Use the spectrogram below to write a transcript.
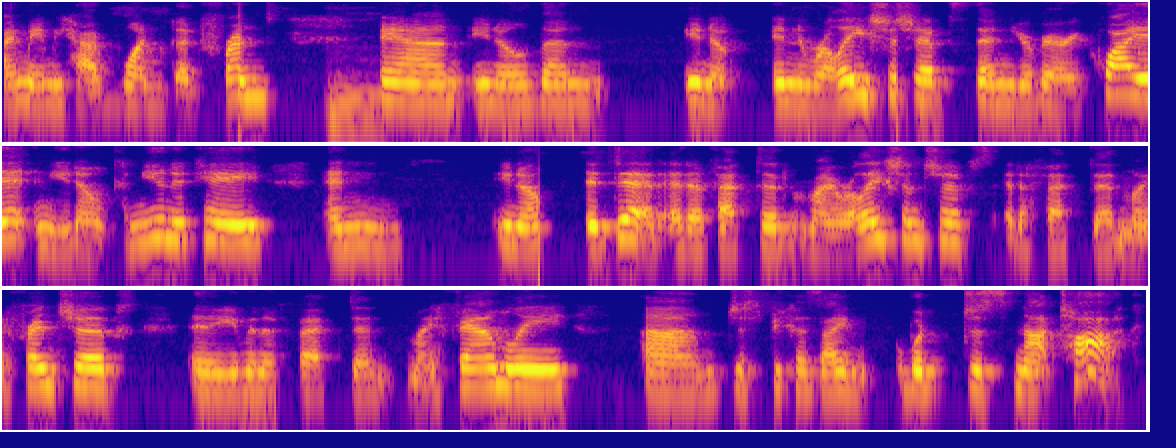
i maybe had one good friend mm. and you know then you know in relationships then you're very quiet and you don't communicate and you know, it did. It affected my relationships, it affected my friendships, it even affected my family. Um, just because I would just not talk.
